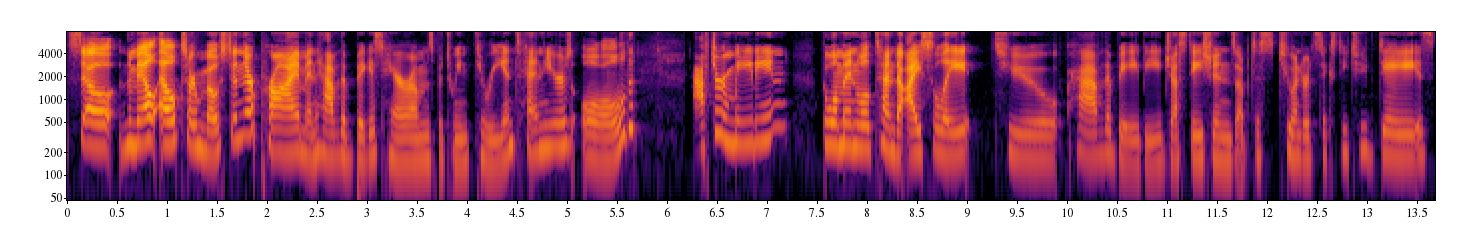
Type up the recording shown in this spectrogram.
So the male elks are most in their prime and have the biggest harems between three and 10 years old. After mating, the woman will tend to isolate to have the baby. Gestation's up to 262 days.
